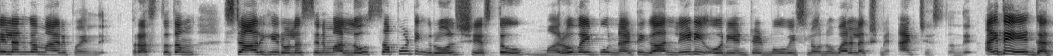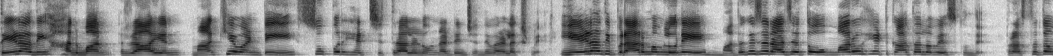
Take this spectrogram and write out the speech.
విలన్గా మారిపోయింది. ప్రస్తుతం స్టార్ హీరోల సినిమాల్లో సపోర్టింగ్ రోల్స్ చేస్తూ మరోవైపు నటిగా లేడీ ఓరియంటెడ్ మూవీస్ లోను వరలక్ష్మి యాక్ట్ చేస్తుంది. అయితే గతేడాది హనుమాన్ రాయన్ మాఖ్య వంటి సూపర్ హిట్ చిత్రాలలో నటించింది వరలక్ష్మి. ఏడాది ప్రారంభంలోనే మదగజ రాజాతో మరో హిట్ ఖాతాలో వేసుకుంది. ప్రస్తుతం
